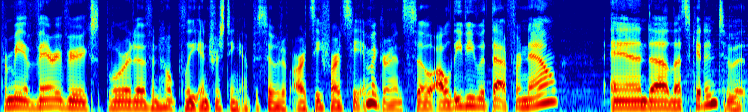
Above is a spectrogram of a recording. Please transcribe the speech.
for me, a very, very explorative and hopefully interesting episode of Artsy Fartsy Immigrants. So, I'll leave you with that for now, and uh, let's get into it.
